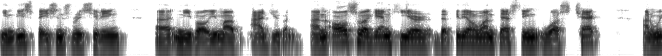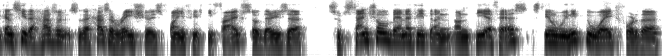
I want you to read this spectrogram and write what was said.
in these patients receiving uh, nivolumab adjuvant. And also, again, here, the PD-L1 testing was checked, and we can see the hazard, so the hazard ratio is 0.55, so there is a substantial benefit on, on PFS. Still, we need to wait for the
